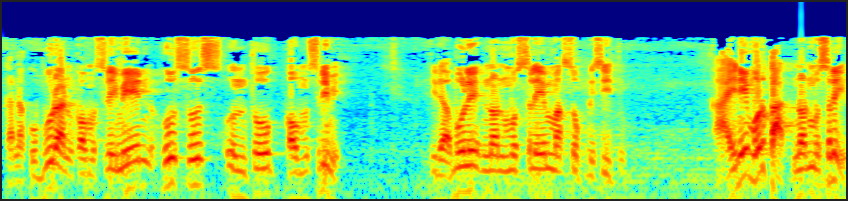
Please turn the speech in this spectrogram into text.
karena kuburan kaum muslimin khusus untuk kaum muslimin. Tidak boleh non-muslim masuk di situ. Ah ini murtad, non-muslim.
